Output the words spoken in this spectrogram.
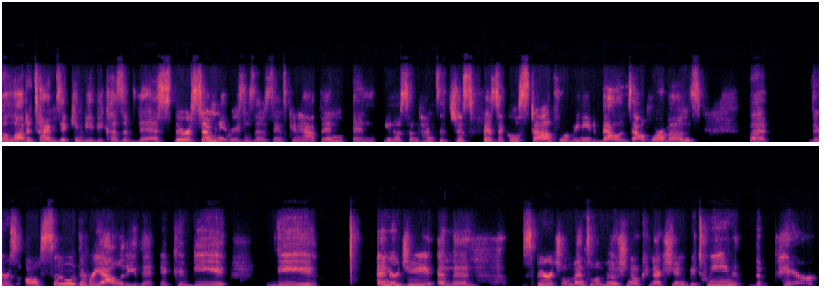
a lot of times it can be because of this. There are so many reasons those things can happen. And, you know, sometimes it's just physical stuff where we need to balance out hormones. But there's also the reality that it could be the energy and the spiritual, mental, emotional connection between the pair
